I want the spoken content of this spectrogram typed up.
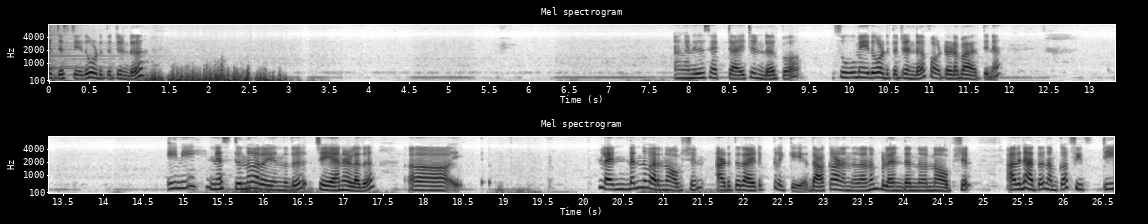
അഡ്ജസ്റ്റ് ചെയ്ത് കൊടുത്തിട്ടുണ്ട്. അങ്ങനെ ഇത് സെറ്റായിട്ടുണ്ട് ഇപ്പോൾ സൂം ചെയ്ത് കൊടുത്തിട്ടുണ്ട് ഫോട്ടോയുടെ ഭാഗത്തിന്. ഇനി നെക്സ്റ്റ് എന്ന് പറയുന്നത് ചെയ്യാനുള്ളത് ബ്ലെൻഡ് എന്ന് പറഞ്ഞ ഓപ്ഷൻ അടുത്തതായിട്ട് ക്ലിക്ക് ചെയ്യുക. ഇതാ കാണുന്നതാണ് ബ്ലെൻഡ് എന്ന് പറഞ്ഞ ഓപ്ഷൻ അതിനകത്ത് നമുക്ക് ഫിഫ്റ്റി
